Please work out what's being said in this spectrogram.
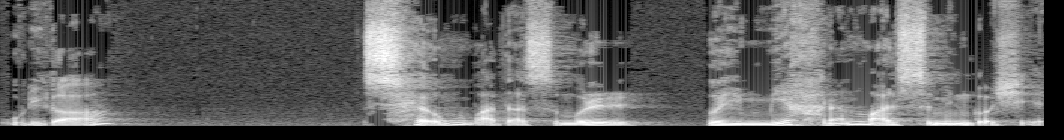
우리가 세움 받았음을 의미하는 말씀인 것이에요.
